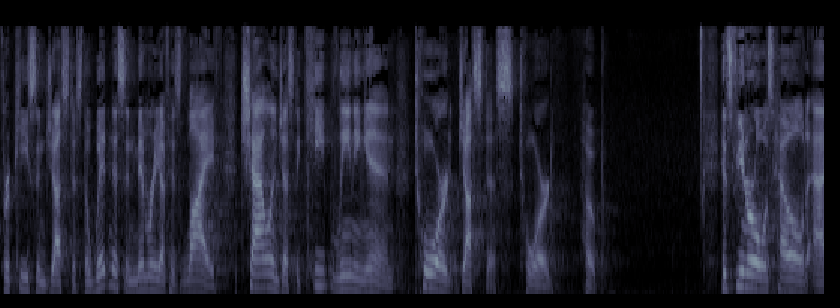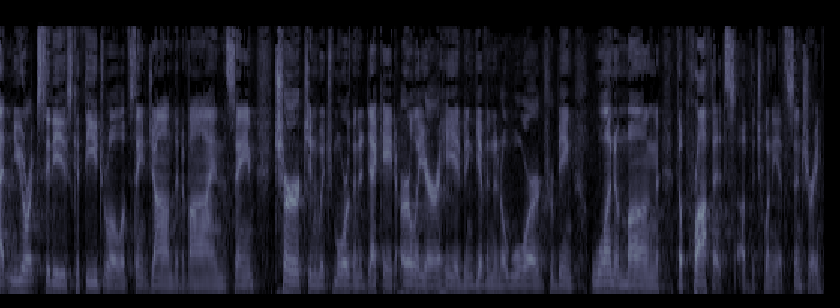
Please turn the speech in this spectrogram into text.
for peace and justice. The witness and memory of his life challenge us to keep leaning in toward justice, toward hope. His funeral was held at New York City's Cathedral of St. John the Divine, the same church in which more than a decade earlier he had been given an award for being one among the prophets of the 20th century.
